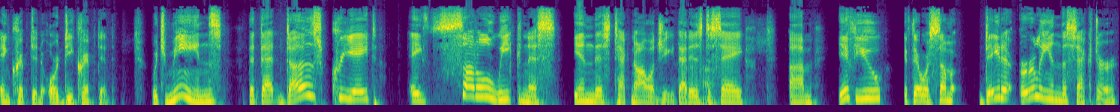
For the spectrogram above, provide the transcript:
encrypted or decrypted, which means that that does create a subtle weakness in this technology. That is uh-huh. to say, um, if you if there was some data early in the sector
